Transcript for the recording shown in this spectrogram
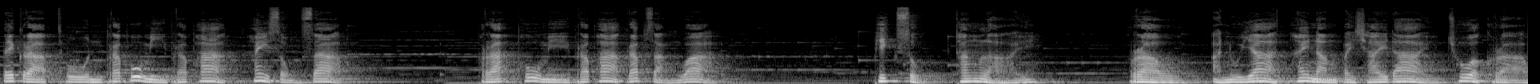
ไปกราบทูลพระผู้มีพระภาคให้ทรงทราบพพระผู้มีพระภาครับสั่งว่า ภิกษุทั้งหลาย เราอนุญาตให้นำไปใช้ได้ชั่วคราว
